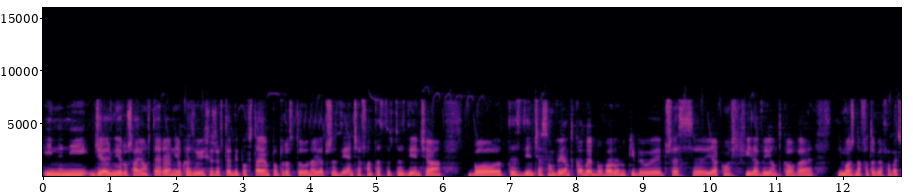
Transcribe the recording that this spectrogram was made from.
inni dzielnie ruszają w teren i okazuje się, że wtedy powstają po prostu najlepsze zdjęcia, fantastyczne zdjęcia, bo te zdjęcia są wyjątkowe, bo warunki były przez jakąś chwilę wyjątkowe i można fotografować.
